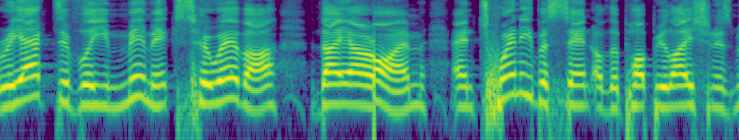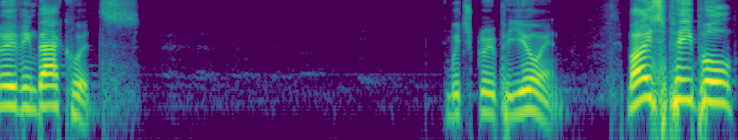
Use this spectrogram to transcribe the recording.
reactively mimics whoever they are, and 20% of the population is moving backwards. Which group are you in? Most people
